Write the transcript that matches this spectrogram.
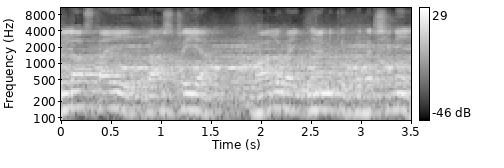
జిల్లా స్థాయి రాష్ట్రీయ బాల వైజ్ఞానిక ప్రదర్శిని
